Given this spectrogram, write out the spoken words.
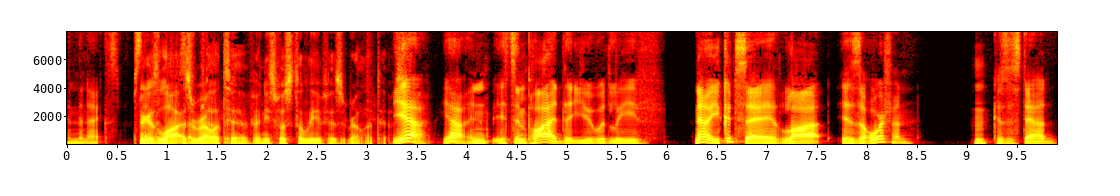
in the next. Because Lot is a relative and he's supposed to leave his relative. Yeah, yeah. And it's implied that you would leave. Now, you could say Lot is an orphan Hmm. because his dad,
